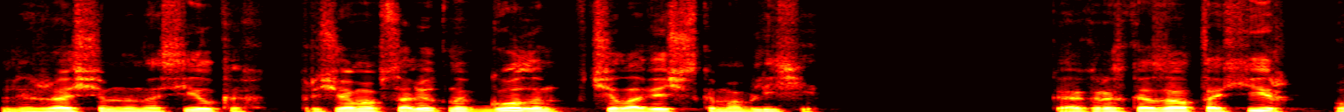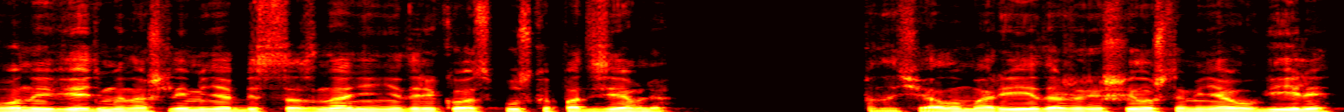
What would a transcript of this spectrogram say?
лежащим на носилках, причем абсолютно голым в человеческом обличье. Как рассказал Тахир, он и ведьмы нашли меня без сознания недалеко от спуска под землю. Поначалу Мария даже решила, что меня убили,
